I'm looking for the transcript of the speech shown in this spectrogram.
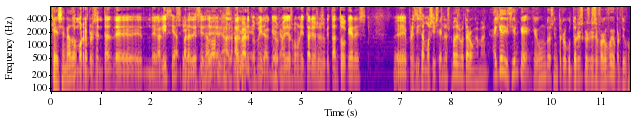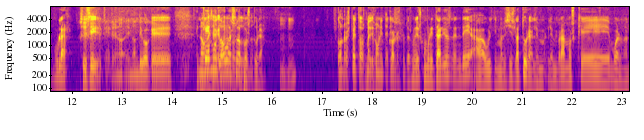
que senado como representante de, de Galicia sí, para decirle, Alberto, mira, que mira. os medios comunitarios eso que tanto queres eh, precisamos isto. Que nos podes botar unha man. Hai que dicir que, que un dos interlocutores cos que se falou foi o Partido Popular. Sí, sí, e non, non digo que... Non que mudou que a súa postura. Uh -huh. Con respecto aos medios comunitarios. Con respecto aos medios comunitarios dende a última legislatura. Lem lembramos que, bueno,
